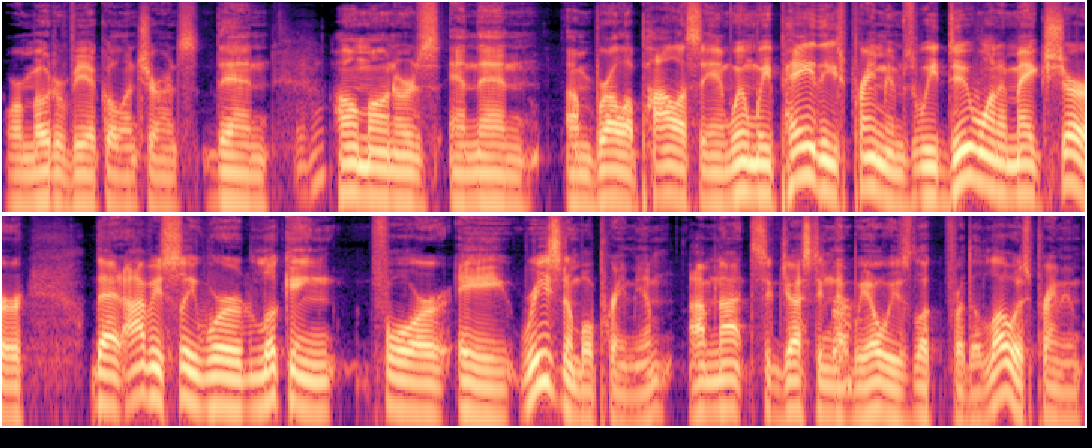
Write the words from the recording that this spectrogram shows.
or motor vehicle insurance, then mm-hmm. homeowners, and then umbrella policy. And when we pay these premiums, we do want to make sure that obviously we're looking for a reasonable premium. I'm not suggesting that we always look for the lowest premium,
